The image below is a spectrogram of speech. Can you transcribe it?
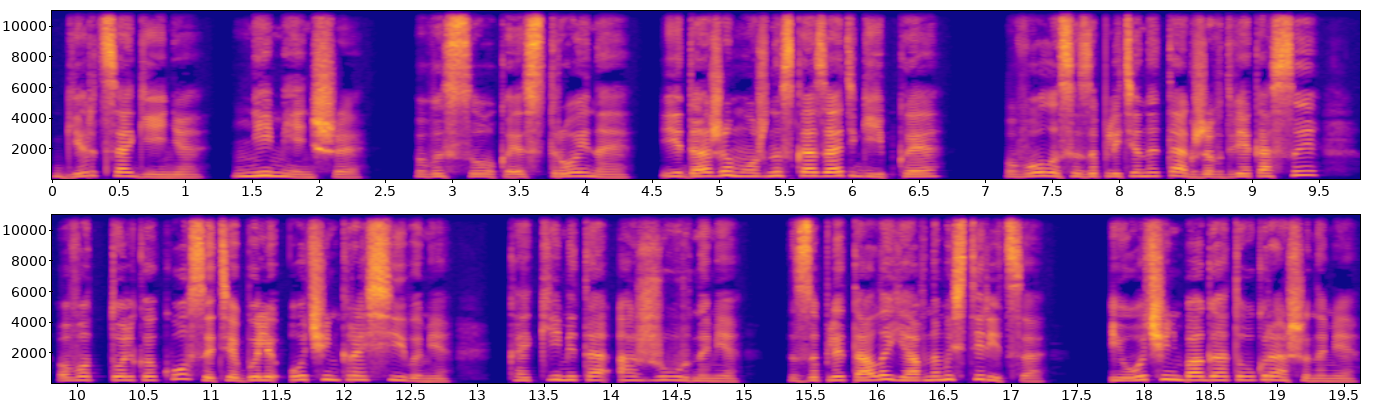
Герцогиня, не меньше. Высокая, стройная и даже, можно сказать, гибкая. Волосы заплетены также в две косы, вот только косы те были очень красивыми, какими-то ажурными, заплетала явно мастерица, и очень богато украшенными.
